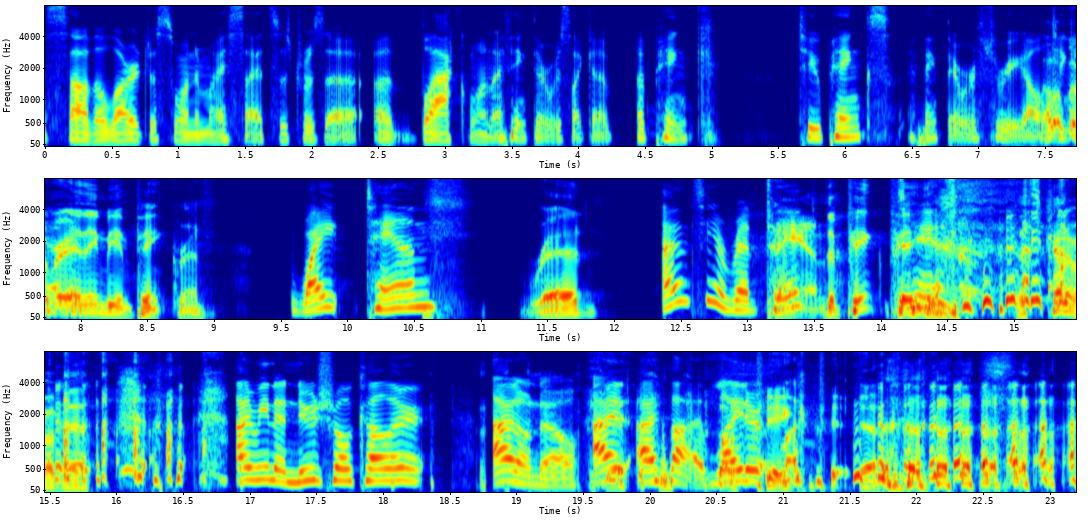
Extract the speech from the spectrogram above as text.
saw the largest one in my sights which was a, a black one i think there was like a, a pink two pinks i think there were three I don't remember anything being pink, Corinne. white tan Red. i didn't see a red pig Tan. The pink pig. That's kind of a myth. I mean, a neutral color. I don't know. I, I thought lighter. pink pig. Yeah.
